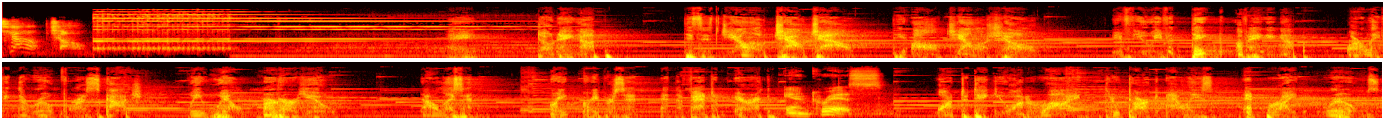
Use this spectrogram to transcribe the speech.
Ciao. Ciao. Hey, don't hang up. This is Jello Chow Chow, the all Jello show. If you even think of hanging up or leaving the room for a scotch, we will murder you. Now listen, Great Creeperson and the Phantom Eric And Chris. want to take you on a ride through dark alleys and bright rooms,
